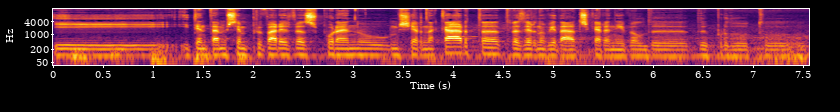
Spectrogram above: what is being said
e, e, tentamos sempre várias vezes por ano mexer na carta, trazer novidades, quer a nível de, de produto,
